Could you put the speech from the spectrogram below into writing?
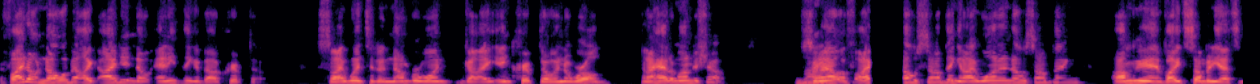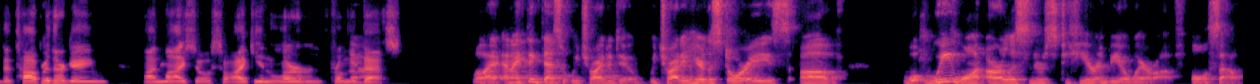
if I don't know about, like, I didn't know anything about crypto. So I went to the number one guy in crypto in the world and I had him on the show. Right. So now if I know something and I want to know something, I'm going to invite somebody that's at the top of their game on my show so I can learn from the yeah. best. Well, I, and I think that's what we try to do. We try to hear the stories of what we want our listeners to hear and be aware of also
